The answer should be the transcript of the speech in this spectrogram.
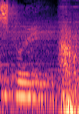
spree.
